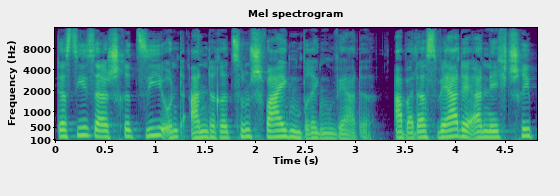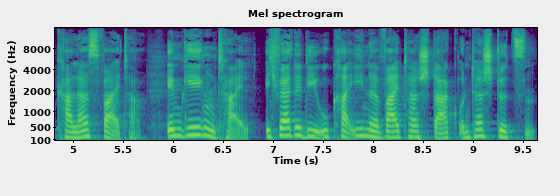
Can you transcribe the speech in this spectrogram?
dass dieser Schritt sie und andere zum Schweigen bringen werde. Aber das werde er nicht, schrieb Kallas weiter. Im Gegenteil, ich werde die Ukraine weiter stark unterstützen.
